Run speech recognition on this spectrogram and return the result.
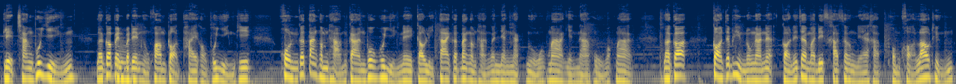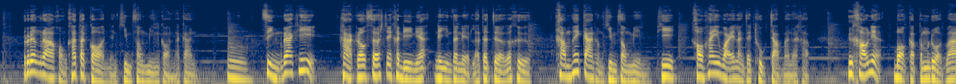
เกลียดชังผู้หญิง แล้วก็เป็นประเด็นของความปลอดภัยของผู้หญิงที่คนก็ตั้งคำถามกันพวกผู้หญิงในเกาหลีใต้ก็ตั้งคำถามกันอย่างหนักหน่วงมากๆ อย่างหนาหูมากๆ แล้วก็ก่อนจะไปถึงตรงนั้นเนี่ยก่อนที่จะมา discuss ตรงเนี้ยครับผมขอเล่าถึงเรื่องราวของฆาตกรอย่างคิมซองมินก่อนละกันอืมสิ่งแรกที่หากเรา search ในคดีเนี้ยในอินเทอร์เน็ตแล้วจะเจอก็คือ คำให้การของคิมซองมินที่เขาให้ไว้หลังจากถูกจับมานะครับ คือเขาเนี่ยบอกกับตำรวจว่า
